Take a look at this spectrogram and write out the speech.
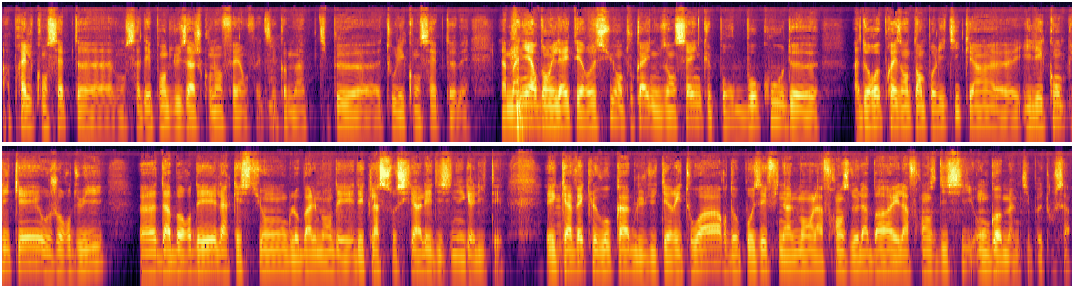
Après, le concept, bon, ça dépend de l'usage qu'on en fait, en fait. C'est mm. comme un petit peu tous les concepts. Mais la manière dont il a été reçu, en tout cas, il nous enseigne que pour beaucoup de, bah, de représentants politiques, hein, il est compliqué aujourd'hui d'aborder la question globalement des, classes sociales et des inégalités. Et mm. qu'avec le vocable du territoire, d'opposer finalement la France de là-bas et la France d'ici, on gomme un petit peu tout ça.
